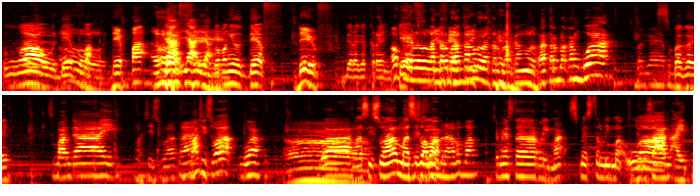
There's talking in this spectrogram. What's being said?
wow Deva oh, Depa oh, Ya, ya, ya. gua panggil Dev Dev biar agak keren oke Dev lu latar Dev belakang Hendrik. lu latar belakang lu Latar belakang gua sebagai apa? sebagai sebagai mahasiswa kan mahasiswa gua oh. Wah, mahasiswa, mahasiswa Mahasiswa apa? berapa bang semester 5 Semester 5. Wah. jurusan IT.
